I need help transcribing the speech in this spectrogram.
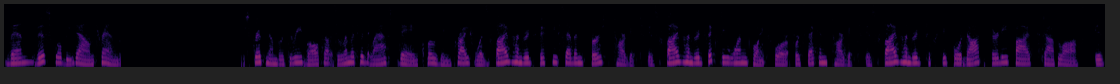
then this will be downtrend Script number 3 Voltas Limited last day. Closing price was 557 first target is 561.4 for second target is 564.35 stop loss is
